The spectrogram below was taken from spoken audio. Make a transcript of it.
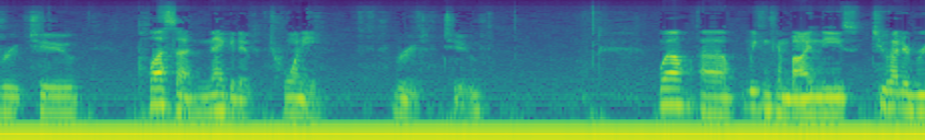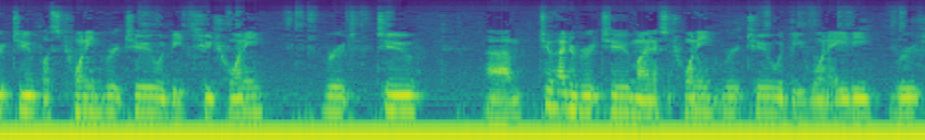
root 2 plus a negative 20 root 2. Well, uh, we can combine these. 200 root 2 plus 20 root 2 would be 220 root 2. Um, 200 root 2 minus 20 root 2 would be 180 root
